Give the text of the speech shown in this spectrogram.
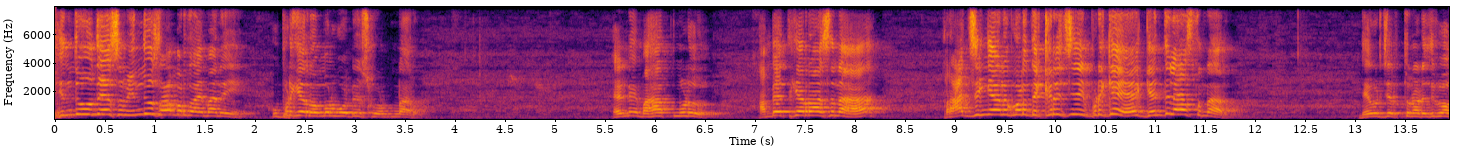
హిందూ దేశం హిందూ సాంప్రదాయం అని ఇప్పటికే రొమ్ములు కొట్టేసుకుంటున్నారు. అండి మహాత్ముడు అంబేద్కర్ రాసిన రాజ్యాంగాన్ని కూడా ధిక్కరించి ఇప్పటికే గెంతులేస్తున్నారు. దేవుడు చెప్తున్నాడు ఇదిగో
